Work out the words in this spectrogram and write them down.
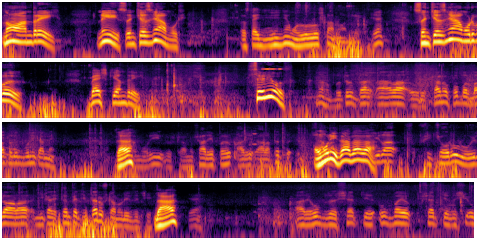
Nu, Andrei. Ni, sunteți neamuri. Ăsta e din neamul lui Lușcanu, Andrei. E? Sunteți neamuri, bă. Beșchi Andrei. Serios. Da, bătrân, da, da, la Ruscanu a fost bărbatul lui bunica mea. Da? A murit Ruscanu și are, pă- are, are atât. A murit, da, da, da. Și la ficiorul lui, la, la, din care stăm pe tită Ruscanu, le zice. Da? Are 87, 8, mai 78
